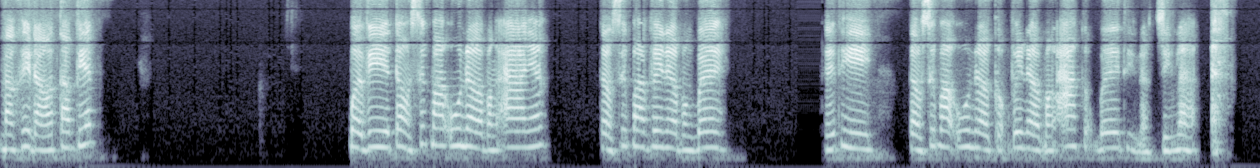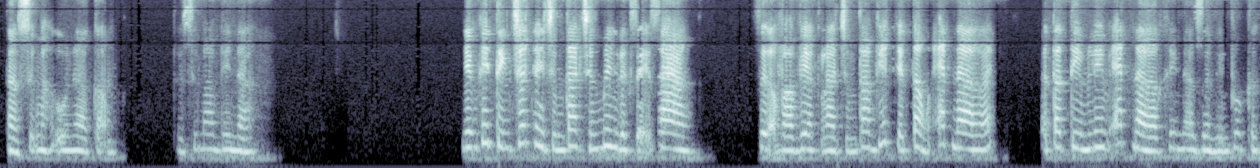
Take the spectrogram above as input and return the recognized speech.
Mà khi đó ta viết bởi vì tổng sigma UN bằng A nhé. Tổng sigma VN bằng B. Thế thì tổng sigma UN cộng VN bằng A cộng B thì nó chính là tổng sigma UN cộng tổng sigma VN. Những cái tính chất này chúng ta chứng minh được dễ dàng dựa vào việc là chúng ta viết cái tổng SN ấy. Và ta tìm lim SN khi nào dần đến vô cực.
